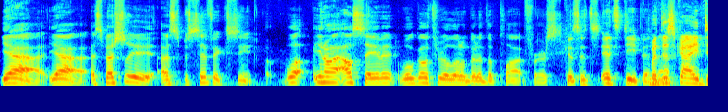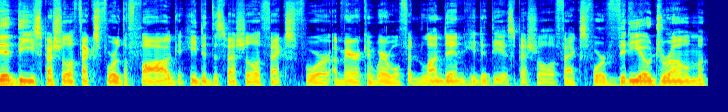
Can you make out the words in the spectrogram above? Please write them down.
Yeah, yeah. Especially a specific scene. Well, you know, I'll save it. We'll go through a little bit of the plot first because it's it's deep in But there. this guy did the special effects for The Fog. He did the special effects for American Werewolf in London. He did the special effects for Videodrome,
